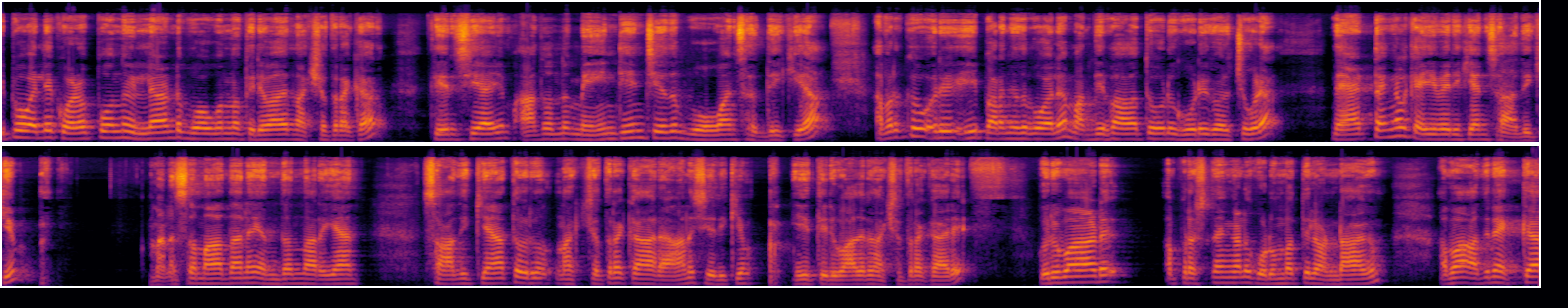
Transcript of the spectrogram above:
ഇപ്പോൾ വലിയ കുഴപ്പമൊന്നും ഇല്ലാണ്ട് പോകുന്ന തിരുവാതിര നക്ഷത്രക്കാർ തീർച്ചയായും അതൊന്ന് മെയിന്റെയിൻ ചെയ്ത് പോകാൻ ശ്രദ്ധിക്കുക. അവർക്ക് ഒരു ഈ പറഞ്ഞതുപോലെ മധ്യഭാഗത്തോടു കൂടി കുറച്ചുകൂടെ നേട്ടങ്ങൾ കൈവരിക്കാൻ സാധിക്കും. മനസ്സമാധാനം എന്തെന്നറിയാൻ സാധിക്കാത്ത ഒരു നക്ഷത്രക്കാരാണ് ശരിക്കും ഈ തിരുവാതിര നക്ഷത്രക്കാർ ഒരുപാട് പ്രശ്നങ്ങൾ കുടുംബത്തിലുണ്ടാകും. അപ്പോൾ അതിനൊക്കെ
